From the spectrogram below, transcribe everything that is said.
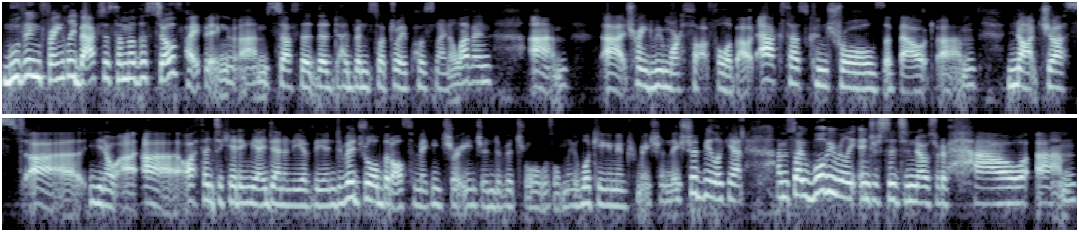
Moving frankly back to some of the stovepiping um, stuff that, that had been swept away post 9-11 um, uh, trying to be more thoughtful about access controls about um, not just uh, you know uh, uh, authenticating the identity of the individual but also making sure each individual was only looking at information they should be looking at. Um, so I will be really interested to know sort of how um,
